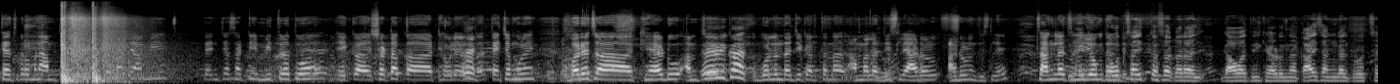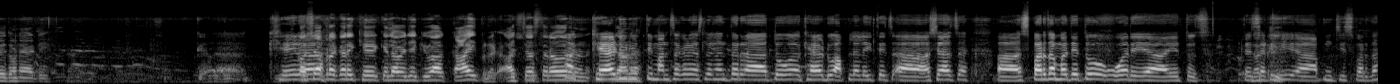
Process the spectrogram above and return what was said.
त्याचप्रमाणे आमच्या आम्ही त्यांच्यासाठी मित्रत्व एक षटक ठेवले होतं. त्याच्यामुळे बरेच खेळाडू आमचे गोलंदाजी करताना आम्हाला दिसले आढळ आढळून दिसले. चांगलाच योगदान दिलं. प्रोत्साहित कसं कराल गावातील खेळाडूंना? काय सांगाल प्रोत्साहित होण्यासाठी? खेळ कशा प्रकारे खेळ केला पाहिजे किंवा काय आजच्या स्तरावर खेळाडू वृत्ती माणसाकडे असल्यानंतर अ, तो खेळाडू आपल्याला इथेच अ, अशाच अ, स्पर्धामध्ये तो वर अ, येतोच. त्यासाठी ही अ, आमची स्पर्धा.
